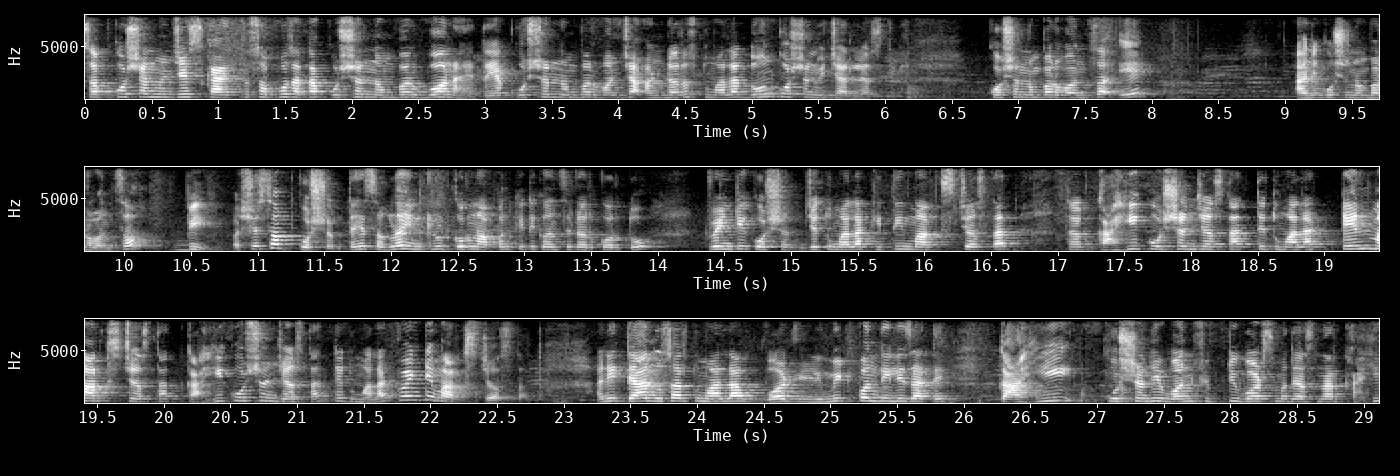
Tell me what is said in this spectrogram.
सब क्वेश्चन म्हणजेच काय? तर सपोज आता क्वेश्चन नंबर वन आहे. तर या क्वेश्चन नंबर वनच्या अंडरच तुम्हाला दोन क्वेश्चन विचारले असतील. क्वेश्चन नंबर वनचं ए आणि क्वेश्चन नंबर वनचं बी असे सब क्वेश्चन तर हे सगळं इन्क्लूड करून आपण किती कन्सिडर करतो? ट्वेंटी क्वेश्चन जे तुम्हाला किती मार्क्सचे असतात तर काही क्वेश्चन जे असतात ते तुम्हाला टेन मार्क्सचे असतात. काही क्वेश्चन जे असतात ते तुम्हाला ट्वेंटी मार्क्सचे असतात. आणि त्यानुसार तुम्हाला वर्ड लिमिट पण दिली जाते. काही क्वेश्चन हे वन फिफ्टी वर्ड्समध्ये असणार काही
